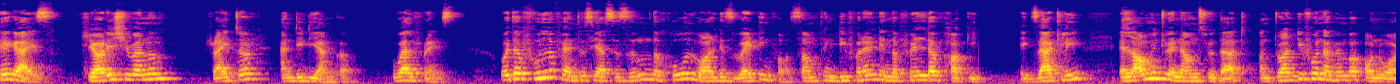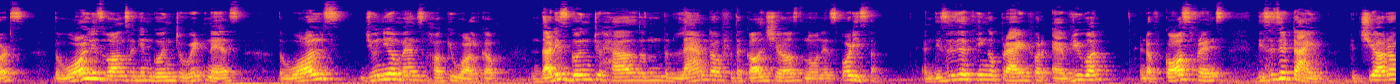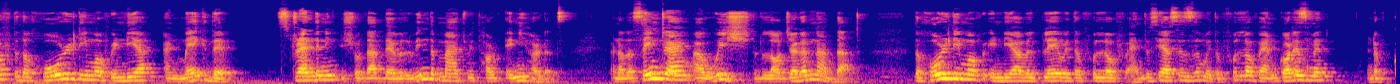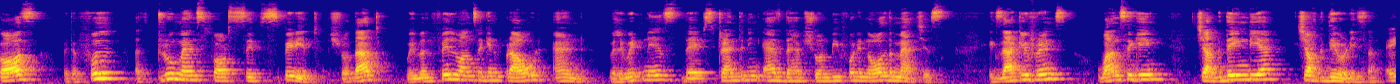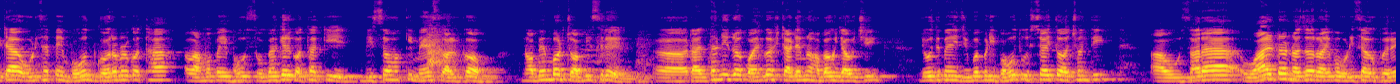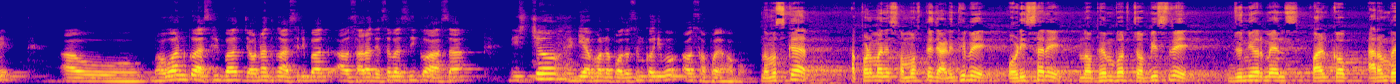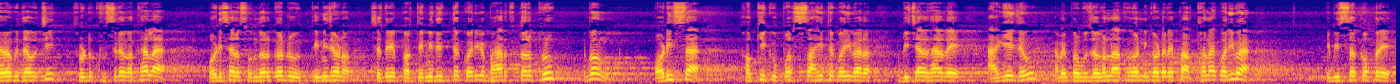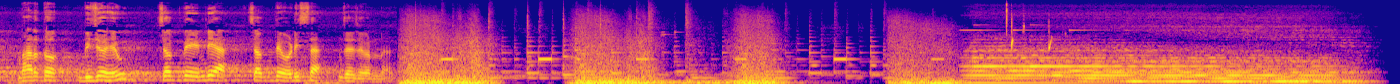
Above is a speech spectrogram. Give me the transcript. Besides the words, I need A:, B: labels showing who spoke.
A: Hey guys, here is Shivanand, writer and DD anchor. Well friends, with a full of enthusiasm, the whole world is waiting for something different in the field of hockey. Exactly, allow me to announce you that on 24 November onwards, the world is once again going to witness the world's Junior Men's Hockey World Cup that is going to held in the land of the cultures known as Odisha. And this is a thing of pride for everyone. And of course, friends, this is a time to cheer up to the whole team of India and make them strengthening so that they will win the match without any hurdles. And at the same time, I wish to the Lord Jagannath that the whole team of India will play with a full of enthusiasm, with a full of encouragement, and of course, with a full, a true man's sportsmanship spirit, so that we will feel once again proud and will witness their strengthening as they have shown before in all the matches. Exactly, friends. Once again, Chak the India, Chak the Odisha.
B: ଏଇଟା ଓଡ଼ିଶା ପାଇଁ ବହୁତ ଗୌରବର କଥା ଆଉ ଆମ ପାଇଁ ବହୁତ ସୌଭାଗ୍ୟର କଥା କି ବିଶ୍ୱ hockey match world cup November ଚବିଶରେ ଅ, ରାଜଧାନୀର କଳିଙ୍ଗ ଷ୍ଟାଡିୟମରେ ହେବାକୁ ଯାଉଛି ଯେଉଁଥିପାଇଁ ଯୁବପିଢ଼ି ବହୁତ ଉତ୍ସାହିତ ଅଛନ୍ତି ଆଉ ସାରା ୱାର୍ଲଡର ନଜର ରହିବ ଓଡ଼ିଶା ଉପରେ ଆଉ ଭଗବାନଙ୍କ ଆଶୀର୍ବାଦ ଜଗନ୍ନାଥଙ୍କ ଆଶୀର୍ବାଦ ଆଉ ସାରା ଦେଶବାସୀଙ୍କ ଆଶା ନିଶ୍ଚୟ ଇଣ୍ଡିଆ ଭଲ ପ୍ରଦର୍ଶନ କରିବ ଆଉ ସଫଳ ହେବ
C: ନମସ୍କାର ଆପଣମାନେ ସମସ୍ତେ ଜାଣିଥିବେ ଓଡ଼ିଶାରେ ନଭେମ୍ବର ଚବିଶରେ ଜୁନିୟର ମେନ୍ସ ୱାର୍ଲଡ କପ୍ ଆରମ୍ଭ ହେବାକୁ ଯାଉଛି। ସବୁଠୁ ଖୁସିର କଥା ହେଲା ଓଡ଼ିଶାର ସୁନ୍ଦରଗଡ଼ରୁ ତିନି ଜଣ ସେଥିରେ ପ୍ରତିନିଧିତ୍ୱ କରିବେ ଭାରତ ତରଫରୁ ଏବଂ ଓଡ଼ିଶା ହକିକୁ ପ୍ରୋତ୍ସାହିତ କରିବାର ବିଚାରଧାରାରେ ଆଗେଇ ଯାଉ। ଆମେ ପ୍ରଭୁ ଜଗନ୍ନାଥଙ୍କ ନିକଟରେ ପ୍ରାର୍ଥନା କରିବା ଏ ବିଶ୍ୱକପ୍ରେ ଭାରତ ବିଜୟ ହେଉ। ଚକ୍ ଦେ ଇଣ୍ଡିଆ ଚକ୍ ଦେ ଓଡ଼ିଶା। ଜୟ ଜଗନ୍ନାଥ।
